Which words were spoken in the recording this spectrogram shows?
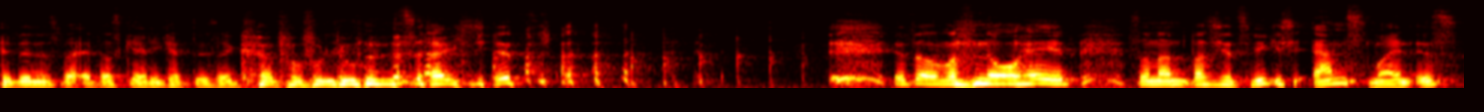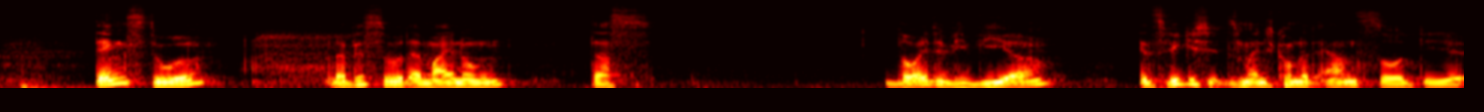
der Dennis war etwas gehandicapt durch sein Körpervolumen, sage ich jetzt. Jetzt aber mal no hate, sondern was ich jetzt wirklich ernst meine ist, denkst du oder bist du der Meinung, dass Leute wie wir, jetzt wirklich, das meine ich komplett ernst, so, die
